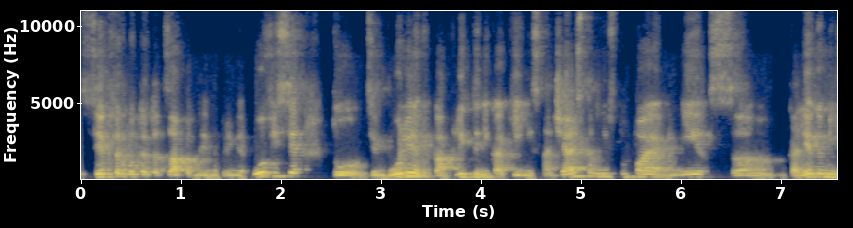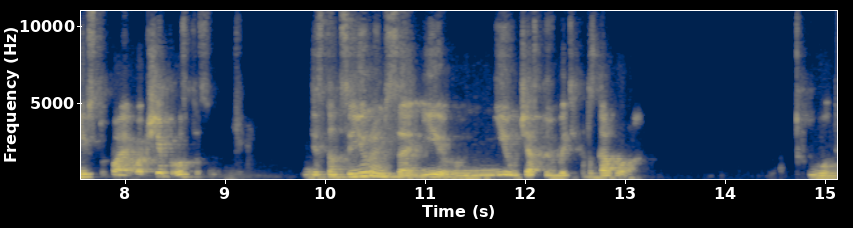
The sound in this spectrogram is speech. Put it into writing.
сектор вот этот западный, например, в офисе, то тем более в конфликты никакие ни с начальством не вступаем, ни с коллегами не вступаем, вообще просто дистанцируемся и не участвуем в этих разговорах. Вот.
